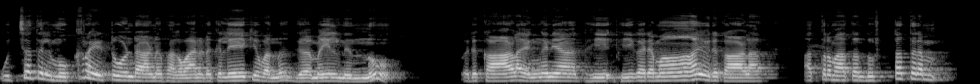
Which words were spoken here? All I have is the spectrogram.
ഉച്ചത്തിൽ മുക്രയിട്ടുകൊണ്ടാണ് ഭഗവാനടുക്കലേക്ക് വന്ന് ഗമയിൽ നിന്നു. ഒരു കാള എങ്ങനെയാ ഭീ ഭീകരമായ ഒരു കാള. അത്രമാത്രം ദുഷ്ടത്തരം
